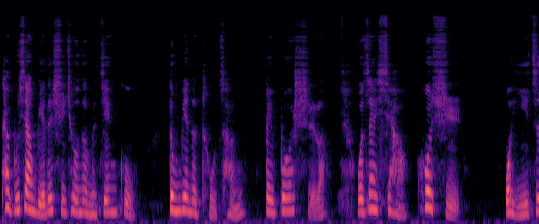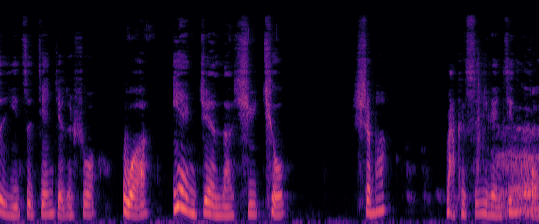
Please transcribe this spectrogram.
它不像别的需求那么坚固。东边的土层被剥蚀了。我在想，或许我一字一字坚决地说：“我厌倦了需求。”什么？马克思一脸惊恐，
